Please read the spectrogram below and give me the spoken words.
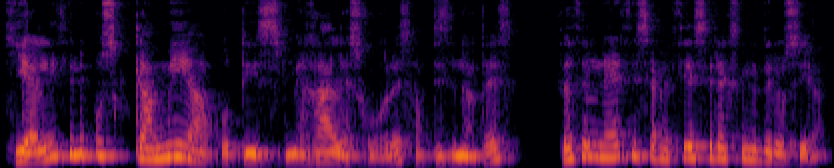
Και η αλήθεια είναι πως καμία από τις μεγάλες χώρες, από τις δυνατές, δεν θέλει να έρθει σε απευθείας σύραξη με τη Ρωσία.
